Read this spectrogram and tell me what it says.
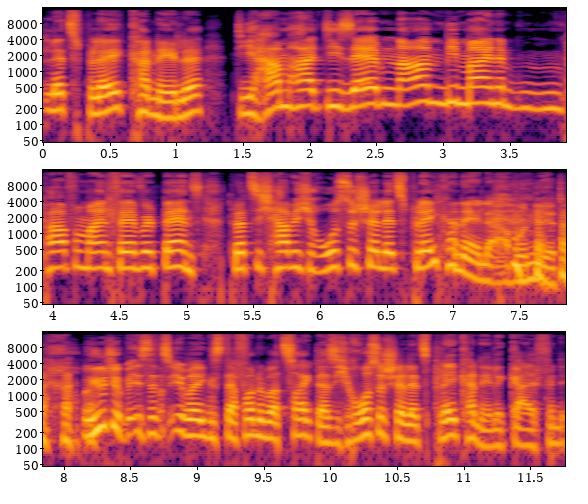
Let's Play-Kanäle, die haben halt dieselben Namen wie meine, ein paar von meinen Favorite Bands. Plötzlich habe ich russische Let's Play-Kanäle abonniert. Und YouTube ist jetzt übrigens davon überzeugt, dass ich russische Let's Play-Kanäle geil finde.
